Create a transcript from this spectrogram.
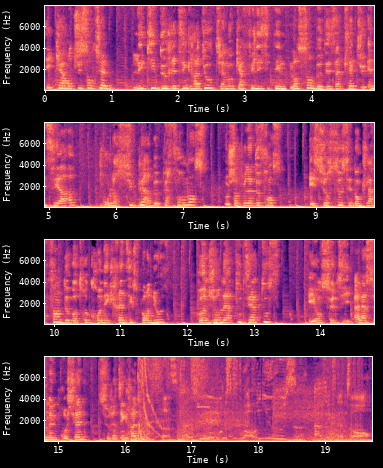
et 48 centièmes. L'équipe de Reading Radio tient donc à féliciter l'ensemble des athlètes du NCAA pour leur superbe performance au championnat de France. Et sur ce, c'est donc la fin de votre chronique Reading Sport News. Bonne journée à toutes et à tous. Et on se dit à la semaine prochaine sur Reading Radio. Radio, News avec Nathan.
